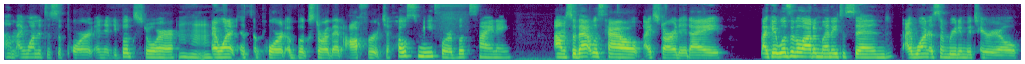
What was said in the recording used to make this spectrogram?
Um, I wanted to support an indie bookstore. hmm I wanted to support a bookstore that offered to host me for a book signing. Um, so that was how I started. I like it wasn't a lot of money to send. I wanted some reading material.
